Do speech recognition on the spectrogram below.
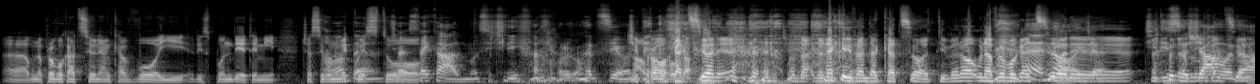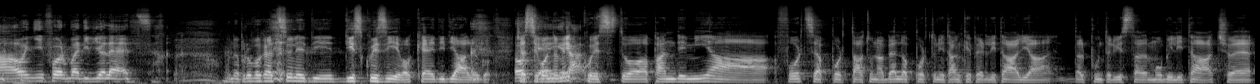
uh, una provocazione anche a voi, rispondetemi, cioè secondo no, vabbè, me questo... Cioè stai calmo se ci devi fare una provocazione. No, provocazione, vabbè, non è che mi prendo a cazzotti, però una provocazione... Eh no, cioè, ci dissociamo provocazione... da ogni forma di violenza una provocazione di, disquisiva, ok? Di dialogo. Cioè, okay, secondo grazie. me questa pandemia forse ha portato una bella opportunità anche per l'Italia dal punto di vista della mobilità, cioè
